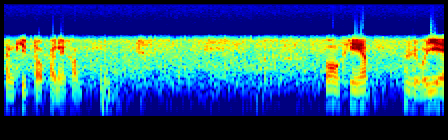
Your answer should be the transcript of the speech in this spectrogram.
ทำคลิปต่อไปนะครับก็โอเคครับไม่ถือว่าแย่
